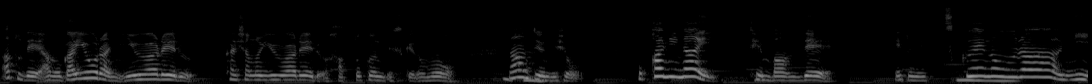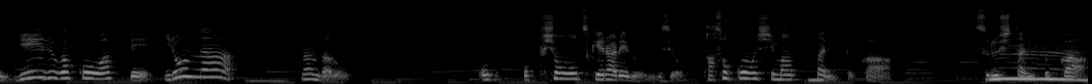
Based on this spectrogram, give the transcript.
後であの概要欄に URL 会社の URL 貼っとくんですけどもなんて言うんでしょう。他にない天板でえっとね机の裏にレールがこうあっていろんななんだろうオオプションをつけられるんですよ。パソコンをしまったりとか、吊るしたりとか、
